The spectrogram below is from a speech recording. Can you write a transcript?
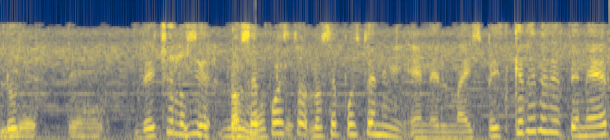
Y este, de hecho, los, he, los he puesto, los he puesto en, en el MySpace. ¿Qué debe de tener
